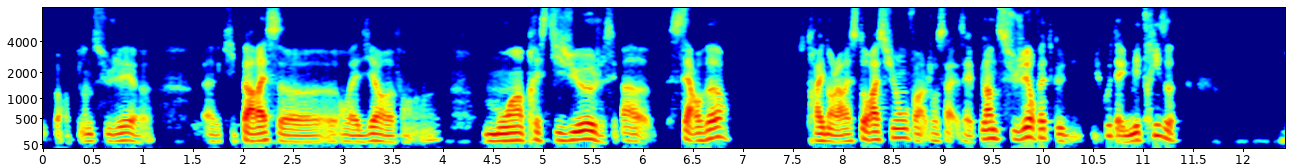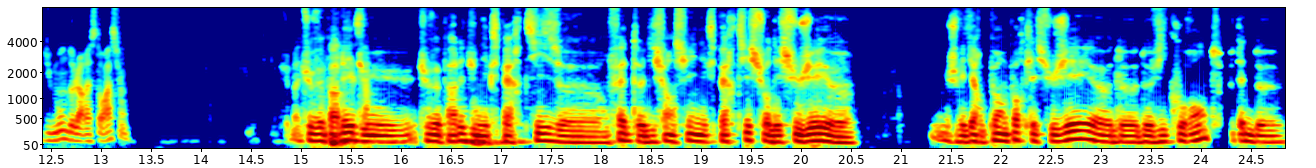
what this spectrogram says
il y a plein de sujets qui paraissent, on va dire, enfin, moins prestigieux. Je sais pas, serveur. Tu travailles dans la restauration. Enfin, ça, ça plein de sujets en fait que du coup, tu as une maîtrise du monde de la restauration tu veux parler du, tu veux parler d'une expertise, en fait, différencier une expertise sur des sujets, je vais dire, peu importe les sujets mmh. de, vie courante, peut-être de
